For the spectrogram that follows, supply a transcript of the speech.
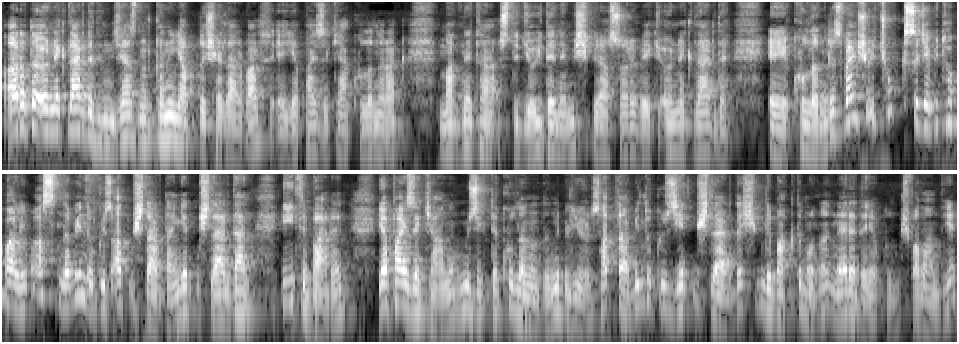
arada örnekler de dinleyeceğiz. Nurkan'ın yaptığı şeyler var. E, yapay zeka kullanarak Magneta stüdyoyu denemiş. Biraz sonra belki örnekler de e, kullanırız. Ben şöyle çok kısaca bir toparlayayım. Aslında 1960'lardan 70'lerden itibaren yapay zekanın müzikte kullanıldığını biliyoruz. Hatta 1970'lerde şimdi baktım ona nerede yapılmış falan diye.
